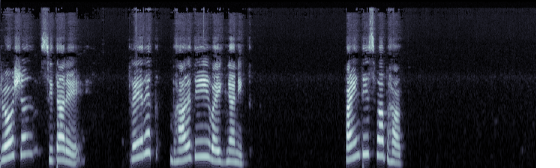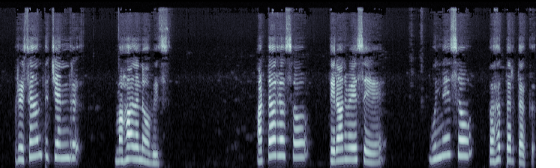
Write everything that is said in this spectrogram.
रोशन सितारे, प्रेरक भारतीय वैज्ञानिक, पैंतीसवा भाग। प्रशांत चंद्र महालनोबिस, अठारह सौ तिरानवे से उन्नीस सौ बहत्तर तक।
